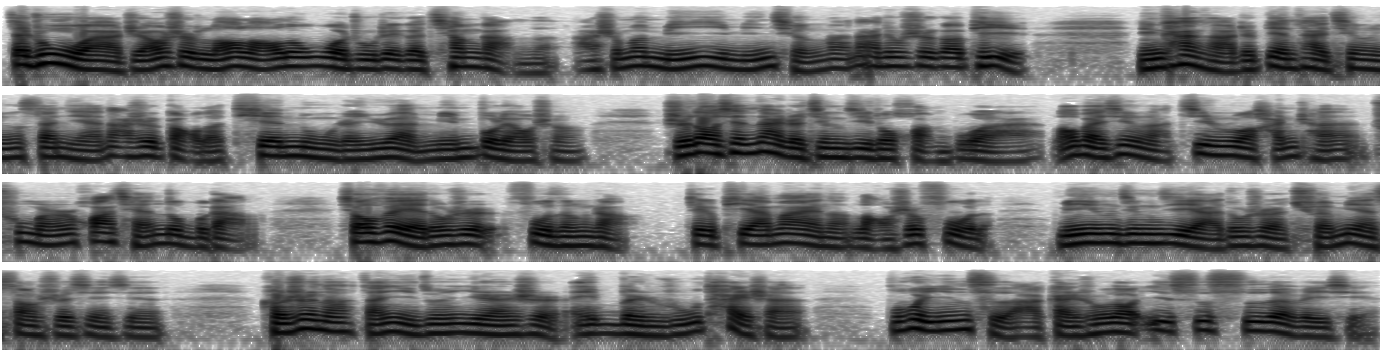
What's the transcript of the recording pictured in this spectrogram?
在中国啊，只要是牢牢的握住这个枪杆子啊，什么民意民情啊，那就是个屁。您看看这变态清零三年，那是搞得天怒人怨，民不聊生。直到现在，这经济都缓不过来，老百姓啊噤若寒蝉，出门花钱都不敢了，消费也都是负增长。这个 PMI 呢老是负的，民营经济啊都是全面丧失信心。可是呢，咱一尊依然是哎稳如泰山，不会因此啊感受到一丝丝的威胁。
